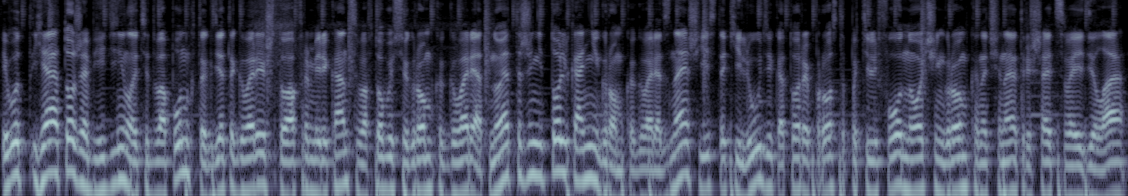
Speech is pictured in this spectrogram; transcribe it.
И вот я тоже объединил эти два пункта, где ты говоришь, что афроамериканцы в автобусе громко говорят. Но это же не только они громко говорят. Знаешь, есть такие люди, которые просто по телефону очень громко начинают решать свои дела.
